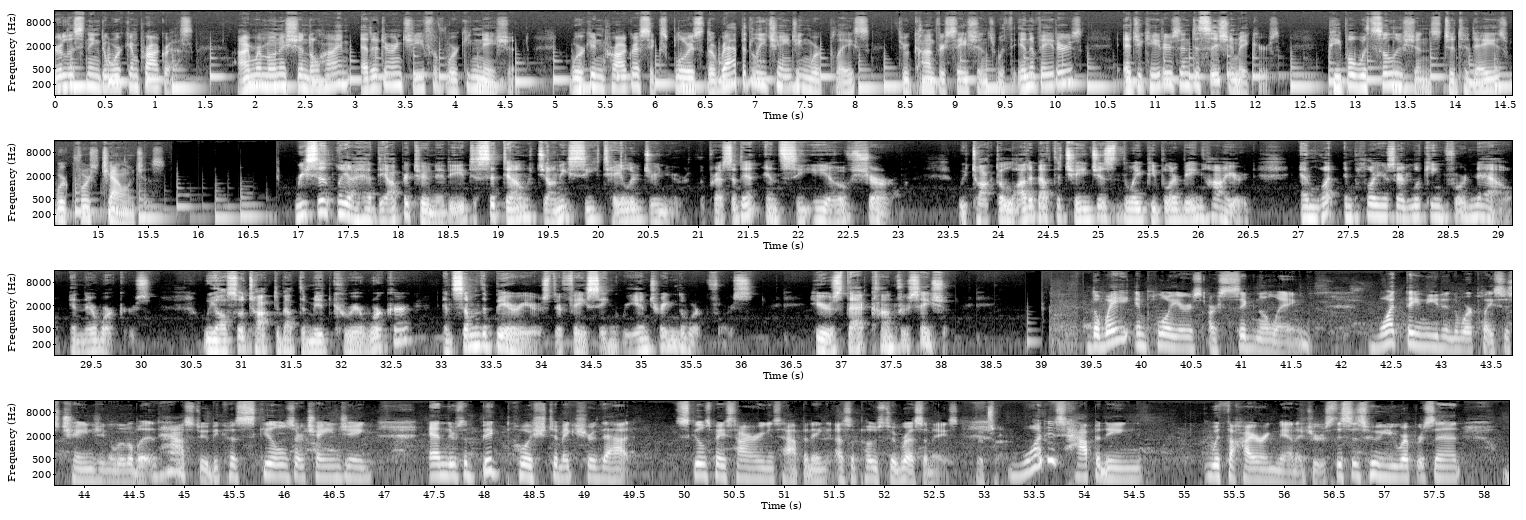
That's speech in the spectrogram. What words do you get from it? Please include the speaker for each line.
Speaker 1: You're listening to Work in Progress. I'm Ramona Schindelheim, editor in chief of Working Nation. Work in Progress explores the rapidly changing workplace through conversations with innovators, educators, and decision makers, people with solutions to today's workforce challenges. Recently, I had the opportunity to sit down with Johnny C. Taylor Jr., the president and CEO of SHRM. We talked a lot about the changes in the way people are being hired and what employers are looking for now in their workers. We also talked about the mid career worker and some of the barriers they're facing re entering the workforce. Here's that conversation. The way employers are signaling what they need in the workplace is changing a little bit. It has to because skills are changing, and there's a big push to make sure that skills based hiring is happening as opposed to resumes.
Speaker 2: That's right.
Speaker 1: What is happening with the hiring managers? This is who you represent.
